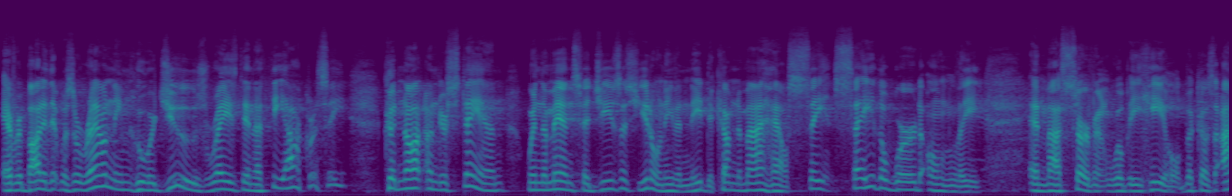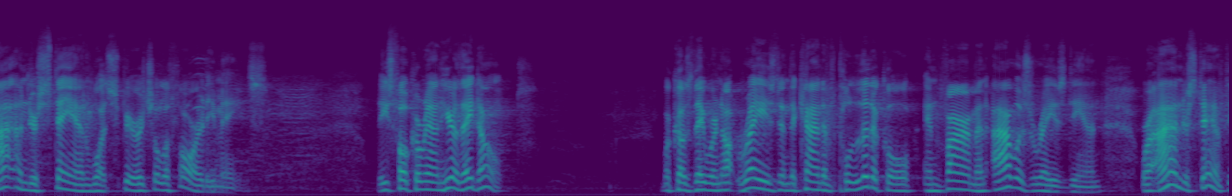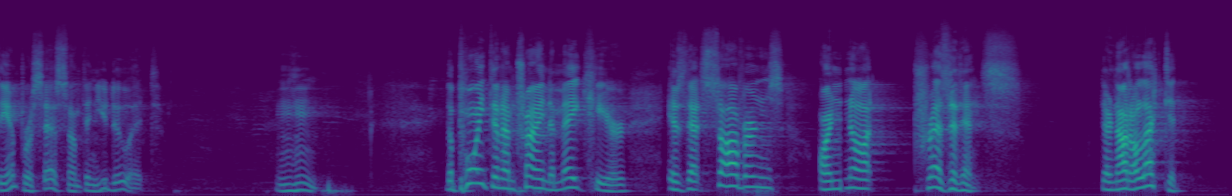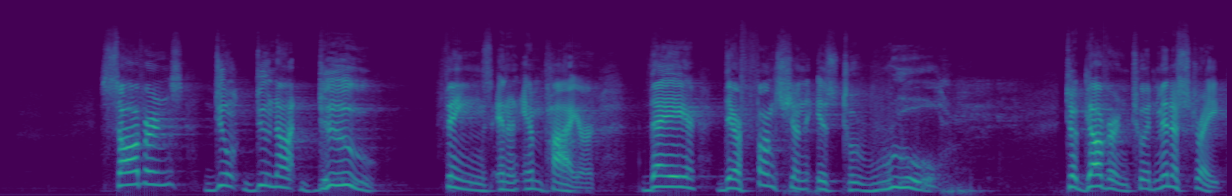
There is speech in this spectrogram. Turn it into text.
Everybody that was around him who were Jews raised in a theocracy could not understand when the man said, Jesus, you don't even need to come to my house. Say, say the word only, and my servant will be healed because I understand what spiritual authority means. These folk around here, they don't because they were not raised in the kind of political environment I was raised in, where I understand if the emperor says something, you do it. Mm-hmm. The point that I'm trying to make here is that sovereigns are not presidents, they're not elected. Sovereigns do, do not do things in an empire. They, their function is to rule, to govern, to administrate,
